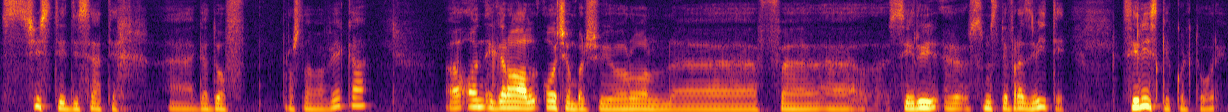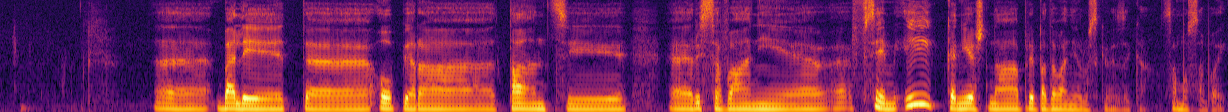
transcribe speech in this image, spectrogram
с 60-х э, годов прошлого века. Он играл очень большую роль в, сири- в смысле в развитии сирийской культуры. Балет, опера, танцы, рисование, всем. И, конечно, преподавание русского языка, само собой.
